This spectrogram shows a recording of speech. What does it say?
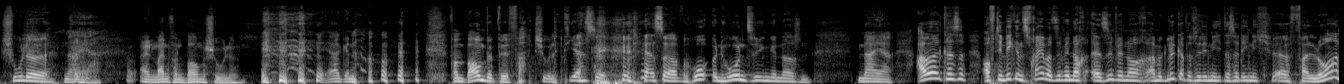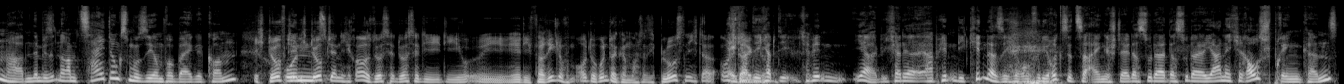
Schule, naja. Ein Mann von Baumschule. ja, genau. Vom Baumwipfelfahrtschule. Die hast du, die hast du auf ho in hohen Zügen genossen. Naja, aber Christoph, auf dem Weg ins Freibad sind wir noch, äh, sind wir noch, haben wir Glück gehabt, dass wir dich nicht, dass wir dich nicht äh, verloren haben, denn wir sind noch am Zeitungsmuseum vorbeigekommen. Ich durfte, ich durfte ja nicht raus. Du hast ja, du hast ja die, die, die, die Verriegelung vom Auto runtergemacht, dass ich bloß nicht da Ich aussteigen habe ich hab die, ich habe hinten, ja, ich hatte, hab hinten die Kindersicherung für die Rücksitze eingestellt, dass du da, dass du da ja nicht rausspringen kannst.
